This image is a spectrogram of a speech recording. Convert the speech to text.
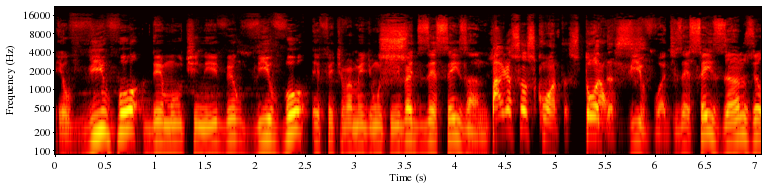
eu vivo de multinível, vivo efetivamente de multinível há 16 anos. Paga suas contas, todas. Não, vivo. Há 16 anos, eu,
